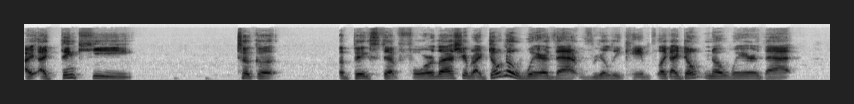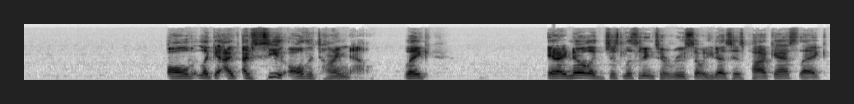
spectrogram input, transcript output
I, I think he took a a big step forward last year, but I don't know where that really came. Like I don't know where that all like I, I see it all the time now. Like and I know like just listening to Russo when he does his podcast, like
